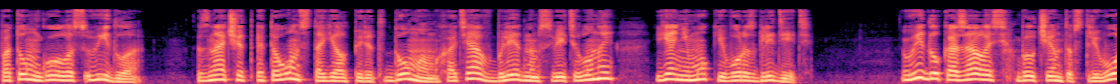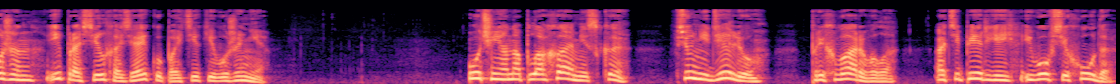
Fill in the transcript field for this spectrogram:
потом голос Уидла. Значит, это он стоял перед домом, хотя в бледном свете луны я не мог его разглядеть. Уидл, казалось, был чем-то встревожен и просил хозяйку пойти к его жене. «Очень она плоха, мисс К. Всю неделю прихварывала, а теперь ей и вовсе худо.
